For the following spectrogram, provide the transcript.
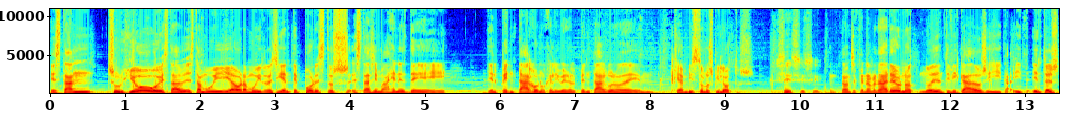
Están, surgió o está, está muy, ahora muy reciente por estos, estas imágenes de, del Pentágono, que liberó el Pentágono, de, que han visto los pilotos. Sí, sí, sí. Entonces, fenómenos aéreos no, no identificados y, y- y entonces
